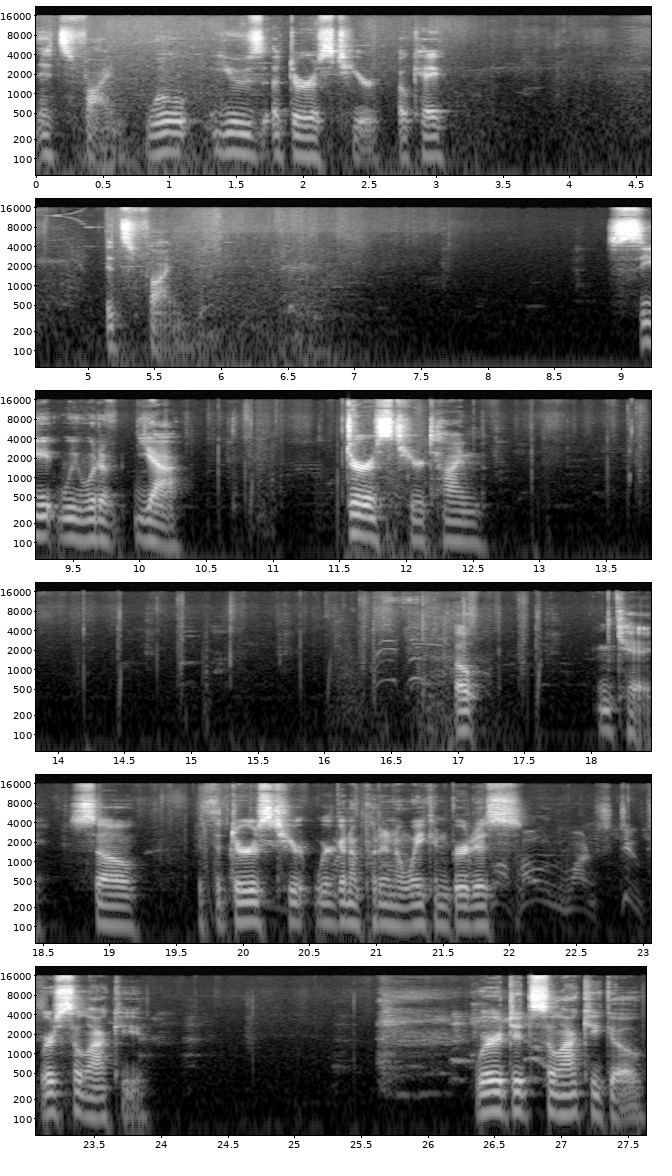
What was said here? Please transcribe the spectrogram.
It's fine. We'll use a Durst here, okay? It's fine. See, we would have, yeah. Durst here time. Oh, okay. So, with the Durst here, we're gonna put an Awakened Brutus. Where's Salaki? Where did Salaki go?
